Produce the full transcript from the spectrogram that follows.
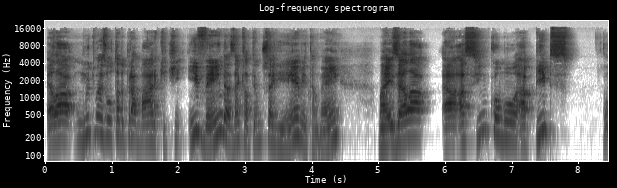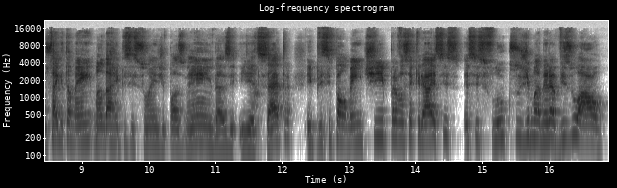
ela é muito mais voltada para marketing e vendas, né? Que ela tem um CRM também, mas ela, assim como a Pips, consegue também mandar requisições de pós-vendas e, e, etc. E principalmente para você criar esses, esses fluxos de maneira visual,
